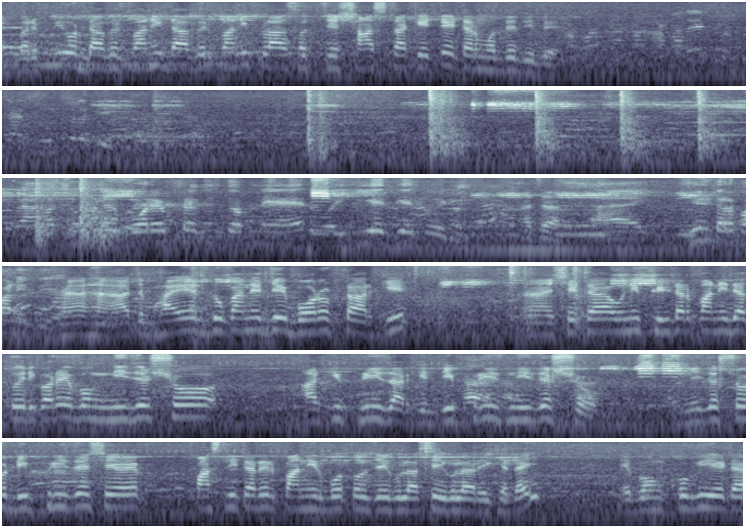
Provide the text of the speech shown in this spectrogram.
একবারে পিওর ডাবের পানি। ডাবের পানি প্লাস হচ্ছে শাঁসটা কেটে এটার মধ্যে দিবে। বরফটা কিন্তু আপনার ওই ইয়ে দিয়ে তৈরি। আচ্ছা। ফিল্টার পানি দিয়ে। হ্যাঁ হ্যাঁ আচ্ছা ভাইয়ের দোকানের যে বরফটা আর কি সেটা উনি ফিল্টার পানি দিয়ে তৈরি করে এবং নিজস্ব আর কি ফ্রিজ আর কি ডিপ ফ্রিজ নিজস্ব। নিজস্ব ডিপ ফ্রিজে সে পাঁচ লিটারের পানির বোতল যেগুলো আছে এগুলো রেখে দেয় এবং খুবই এটা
